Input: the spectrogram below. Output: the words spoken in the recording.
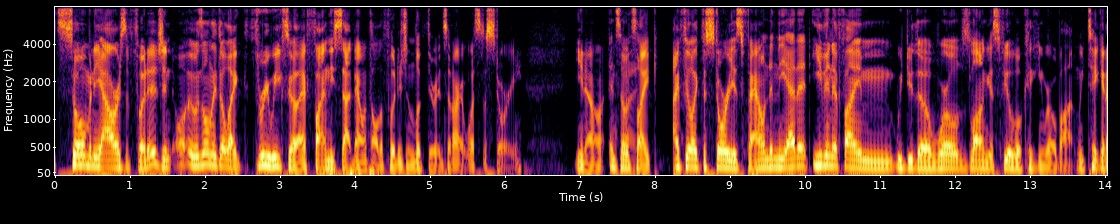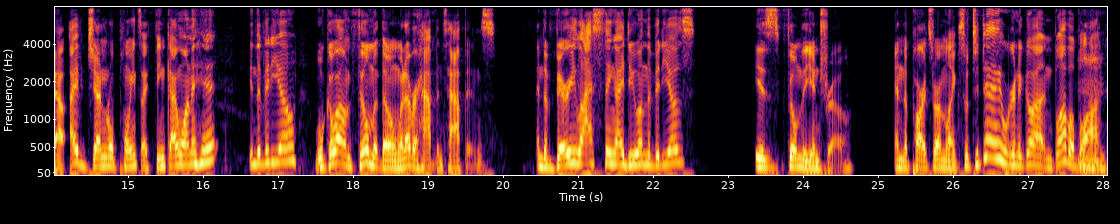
so many hours of footage, and it was only till like three weeks ago that I finally sat down with all the footage and looked through it and said, "All right, what's the story?" You know, and so it's like I feel like the story is found in the edit. Even if I'm, we do the world's longest field goal kicking robot, and we take it out. I have general points I think I want to hit in the video. We'll go out and film it though, and whatever happens, happens. And the very last thing I do on the videos is film the intro and the parts where I'm like, so today we're gonna go out and blah blah blah. Mm.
